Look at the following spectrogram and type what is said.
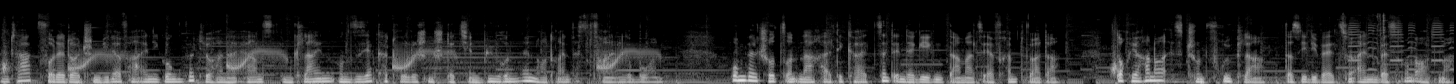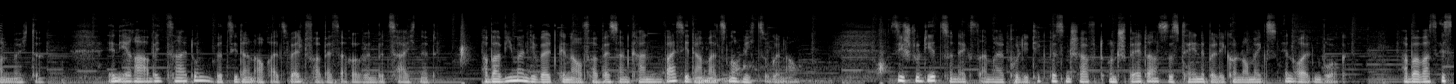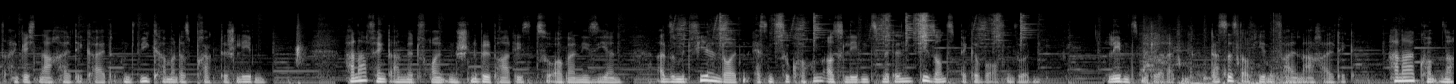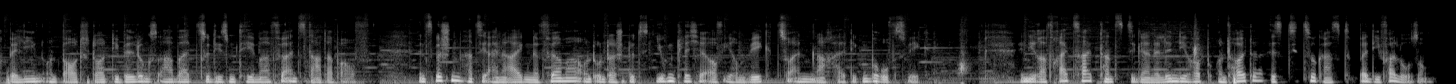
Am Tag vor der deutschen Wiedervereinigung wird Johanna Ernst im kleinen und sehr katholischen Städtchen Büren in Nordrhein-Westfalen geboren. Umweltschutz und Nachhaltigkeit sind in der Gegend damals eher Fremdwörter. Doch Johanna ist schon früh klar, dass sie die Welt zu einem besseren Ort machen möchte. In ihrer Abi-Zeitung wird sie dann auch als Weltverbessererin bezeichnet. Aber wie man die Welt genau verbessern kann, weiß sie damals noch nicht so genau. Sie studiert zunächst einmal Politikwissenschaft und später Sustainable Economics in Oldenburg. Aber was ist eigentlich Nachhaltigkeit und wie kann man das praktisch leben? Hanna fängt an, mit Freunden Schnibbelpartys zu organisieren, also mit vielen Leuten Essen zu kochen aus Lebensmitteln, die sonst weggeworfen würden. Lebensmittel retten, das ist auf jeden Fall nachhaltig. Hanna kommt nach Berlin und baut dort die Bildungsarbeit zu diesem Thema für ein Startup auf. Inzwischen hat sie eine eigene Firma und unterstützt Jugendliche auf ihrem Weg zu einem nachhaltigen Berufsweg. In ihrer Freizeit tanzt sie gerne Lindy Hop und heute ist sie zu Gast bei Die Verlosung.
